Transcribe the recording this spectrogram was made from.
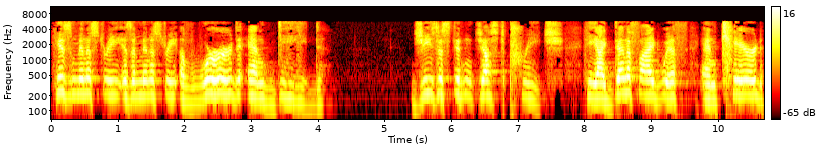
His ministry is a ministry of word and deed. Jesus didn't just preach. He identified with and cared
